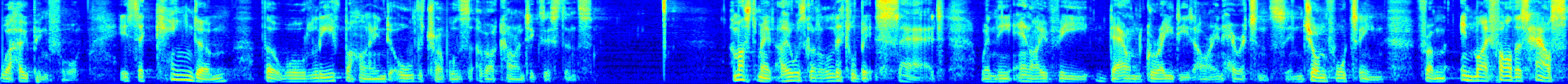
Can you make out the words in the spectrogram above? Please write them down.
were hoping for, it's a kingdom that will leave behind all the troubles of our current existence. I must admit, I always got a little bit sad when the NIV downgraded our inheritance. In John 14, from In my Father's house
